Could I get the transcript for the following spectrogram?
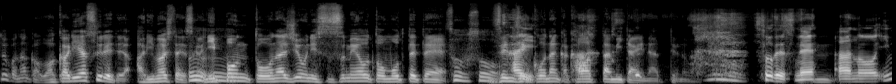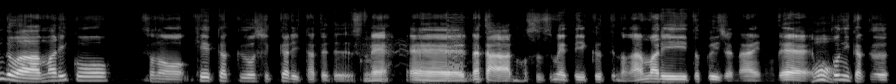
例えばなんか分かりやすい例でありましたですか、うんうん、日本と同じように進めようと思ってて、そうそう。全然こうなんか変わったみたいなっていうのは。はい、そうですね、うん、あの、インドはあまりこう、その計画をしっかり立ててですね、えー、なんか、あの、進めていくっていうのがあんまり得意じゃないので、とにかく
